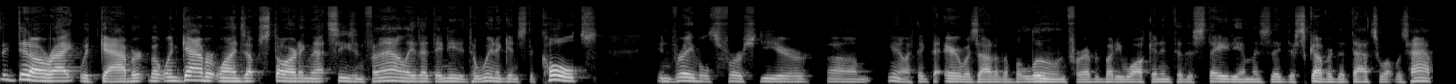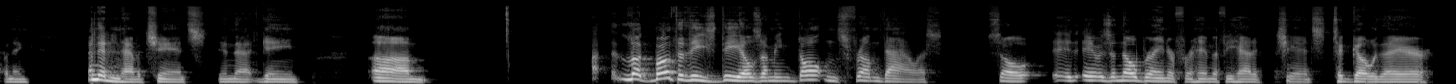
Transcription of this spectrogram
they did all right with Gabbert, but when Gabbert winds up starting that season finale that they needed to win against the Colts, in Vrabel's first year, um, you know, I think the air was out of the balloon for everybody walking into the stadium as they discovered that that's what was happening, and they didn't have a chance in that game. Um, look, both of these deals. I mean, Dalton's from Dallas, so it, it was a no-brainer for him if he had a chance to go there.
